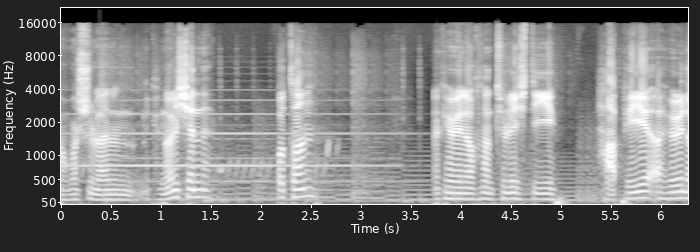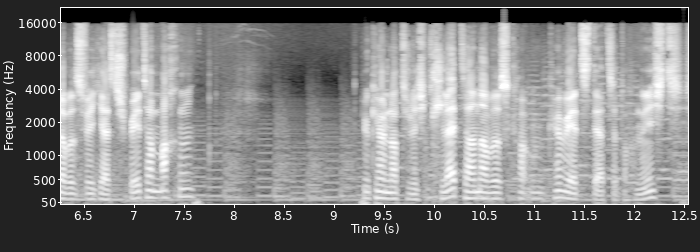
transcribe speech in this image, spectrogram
Nochmal schon ein Knöllchen futtern. Dann können wir noch natürlich die HP erhöhen, aber das will ich erst später machen. Wir können natürlich klettern, aber das können wir jetzt derzeit doch nicht.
